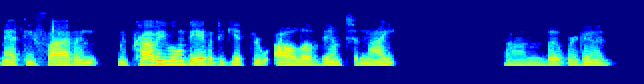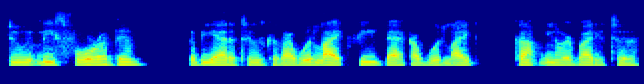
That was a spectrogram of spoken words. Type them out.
Matthew 5, and we probably won't be able to get through all of them tonight, um, but we're going to do at least four of them, the Beatitudes, because I would like feedback. I would like, you know, everybody to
